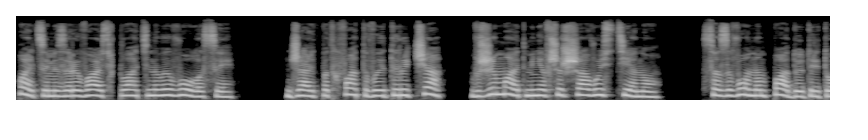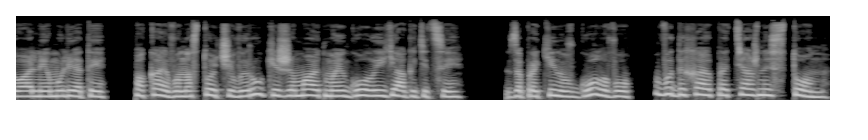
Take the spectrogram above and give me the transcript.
пальцами зарываюсь в платиновые волосы. Джаред подхватывает и рыча, вжимает меня в шершавую стену. Со звоном падают ритуальные амулеты, пока его настойчивые руки сжимают мои голые ягодицы. Запрокинув голову, выдыхаю протяжный стон.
